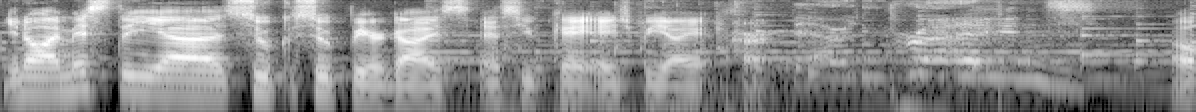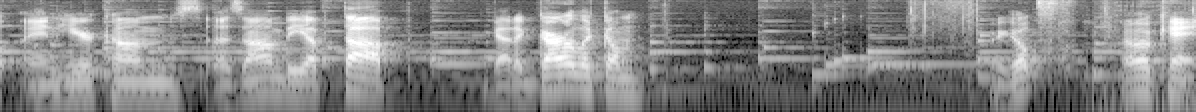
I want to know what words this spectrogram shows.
You know, I missed the uh, Souk, Sukhbir, guys. S-U-K-H-B-I-R. Oh, and here comes a zombie up top. Gotta garlic him. There we go. Okay,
